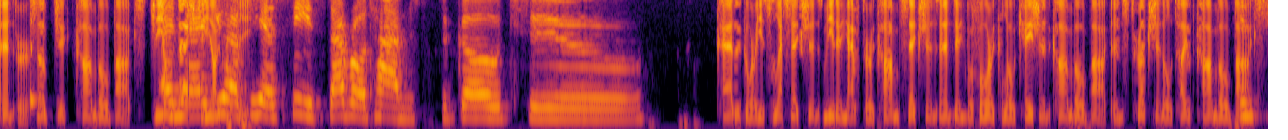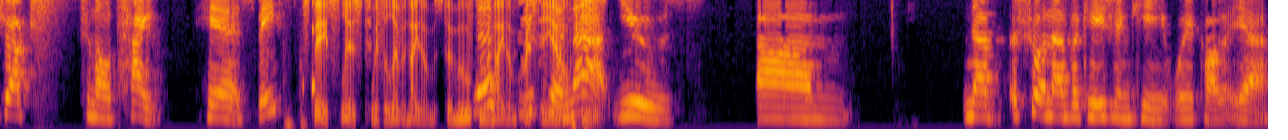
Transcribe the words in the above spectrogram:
Enter subject combo box. Geo And then you have to geography. hit C several times to go to Categories slash sections meeting after com sections ending before location combo box. Instructional type combo box. instructional type. Hit space. Space list with 11 items to move to an item, you press the arrow keys. cannot use um nav short navigation key. What do you call it? Yeah.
